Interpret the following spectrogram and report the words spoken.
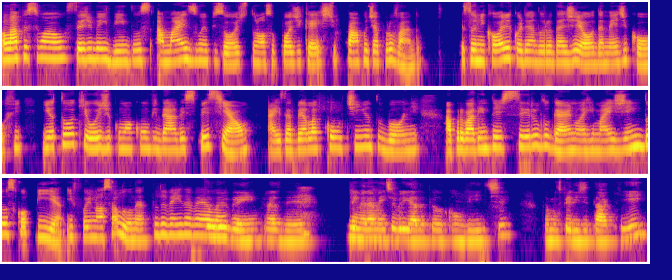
Olá, pessoal! Sejam bem-vindos a mais um episódio do nosso podcast Papo de Aprovado. Eu sou Nicole, coordenadora da GO da Medicoff, e eu estou aqui hoje com uma convidada especial, a Isabela Coutinho Tuboni, aprovada em terceiro lugar no R+, de endoscopia, e foi nossa aluna. Tudo bem, Isabela? Tudo bem, prazer. Primeiramente, obrigada pelo convite. Estou muito feliz de estar aqui.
